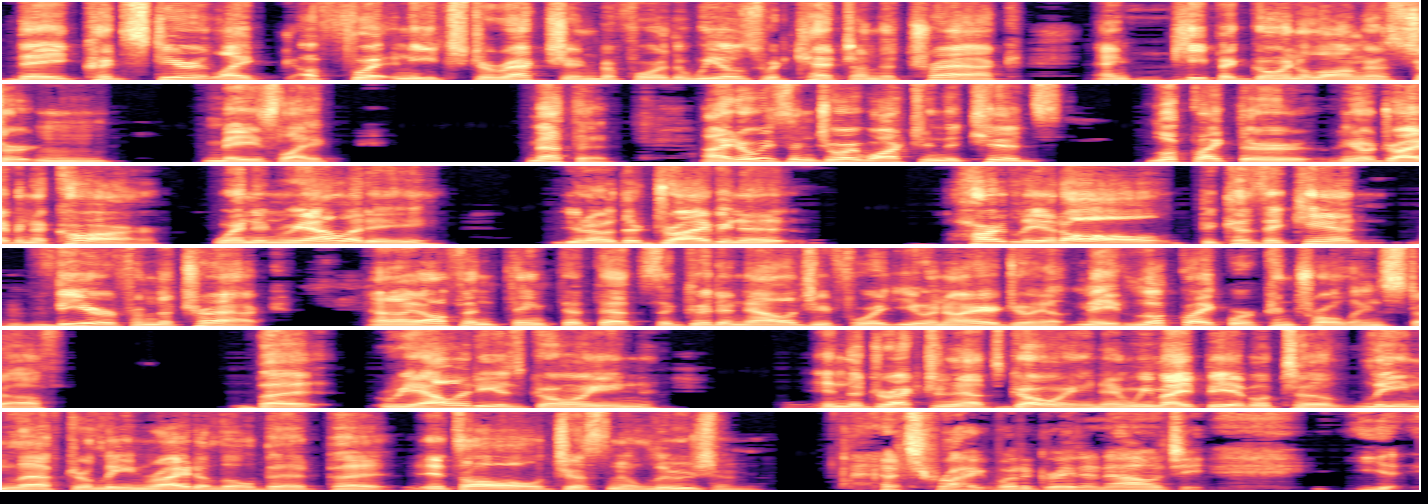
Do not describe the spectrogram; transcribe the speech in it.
they could steer it like a foot in each direction before the wheels would catch on the track and mm-hmm. keep it going along a certain maze like method. I'd always enjoy watching the kids look like they're, you know, driving a car when in reality, you know, they're driving it hardly at all because they can't veer from the track. And I often think that that's a good analogy for what you and I are doing. It may look like we're controlling stuff, but reality is going in the direction that's going. And we might be able to lean left or lean right a little bit, but it's all just an illusion. That's right. What a great analogy.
